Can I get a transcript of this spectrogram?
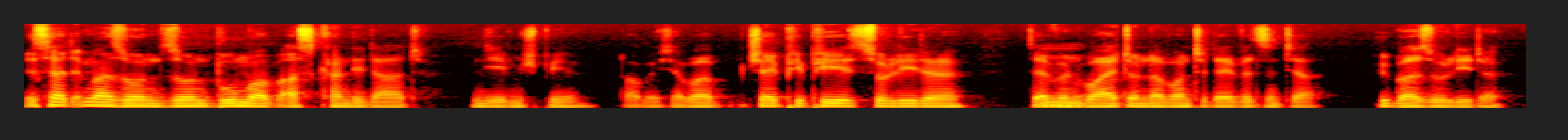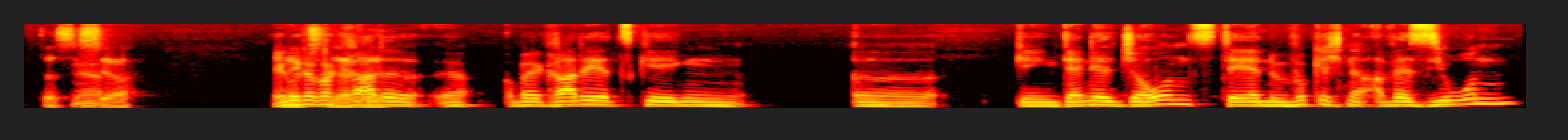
Ist halt immer so ein, so ein Boomer-Bass-Kandidat in jedem Spiel, glaube ich. Aber JPP ist solide, Devin mhm. White und Lavonte David sind ja übersolide. Das ist ja. Ja, gut, aber gerade, ja, aber gerade jetzt gegen, äh, gegen Daniel Jones, der nun wirklich eine Aversion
